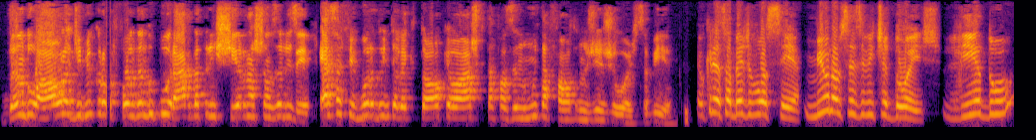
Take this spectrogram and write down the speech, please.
dando aula de microfone dentro do buraco da trincheira na Champs-Élysées. Essa figura do intelectual que eu acho que está fazendo muita falta nos dias de hoje, sabia? Eu queria saber de você, 1922, lido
